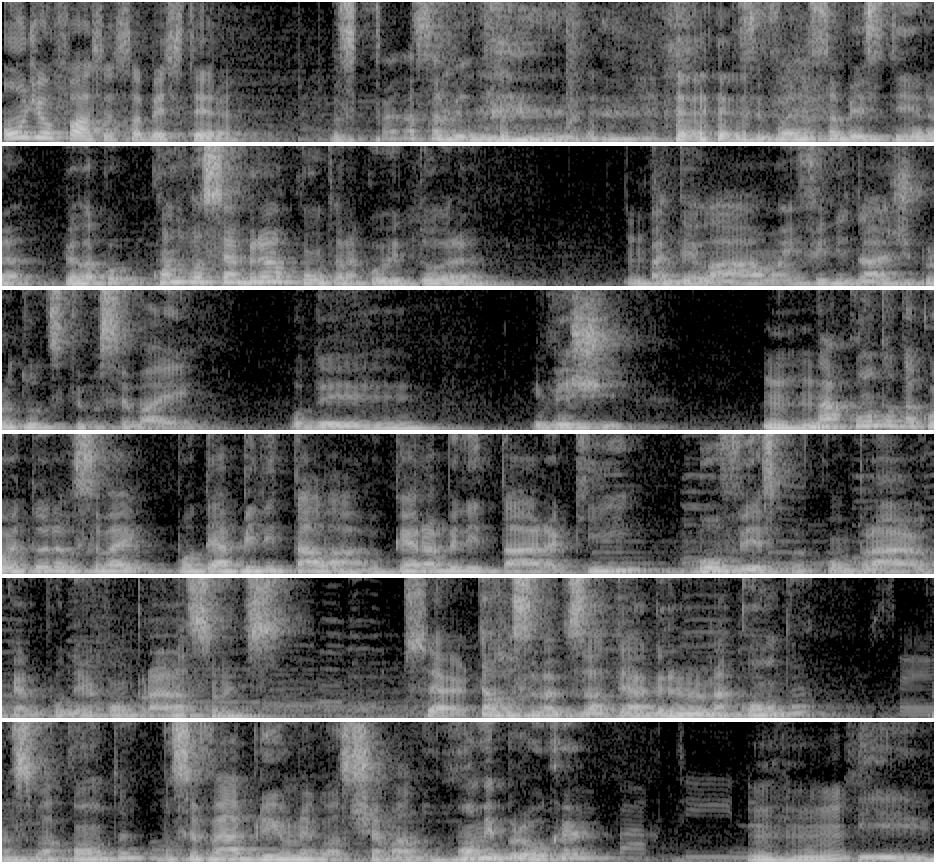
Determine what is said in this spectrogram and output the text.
Onde eu faço essa besteira? Você faz essa, be... você faz essa besteira pela quando você abrir uma conta na corretora, vai ter lá uma infinidade de produtos que você vai poder investir. Uhum. Na conta da corretora você vai poder habilitar lá. Eu quero habilitar aqui Bovespa, comprar, eu quero poder comprar ações. Certo. Então você vai precisar ter a grana na conta, na sua conta. Você vai abrir um negócio chamado Home Broker, Uhum. que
